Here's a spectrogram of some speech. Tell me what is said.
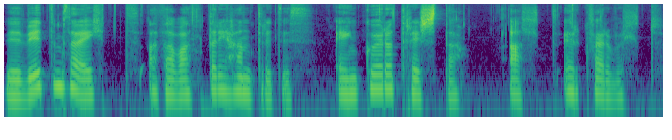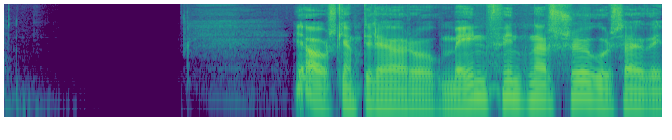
Við vitum það eitt að það vantar í handritið. Engu er að treysta. Allt er hverfult. Já, skemmtilegar og meinfindnar sögur, sagði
